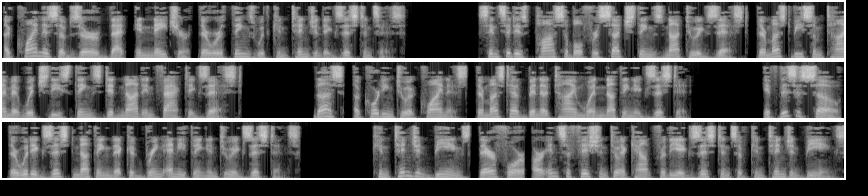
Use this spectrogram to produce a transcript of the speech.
Aquinas observed that, in nature, there were things with contingent existences. Since it is possible for such things not to exist, there must be some time at which these things did not in fact exist. Thus, according to Aquinas, there must have been a time when nothing existed. If this is so, there would exist nothing that could bring anything into existence. Contingent beings, therefore, are insufficient to account for the existence of contingent beings,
